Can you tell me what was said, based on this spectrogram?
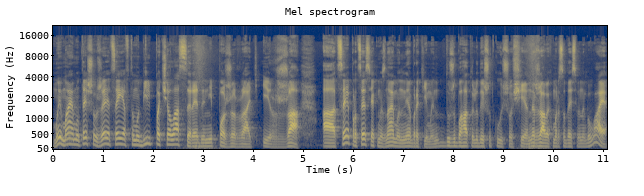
ми маємо те, що вже цей автомобіль почала зсередині пожирати і ржа. А це процес, як ми знаємо, необратимий. Дуже багато людей шуткують, що ще нержавих мерседесів не буває.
